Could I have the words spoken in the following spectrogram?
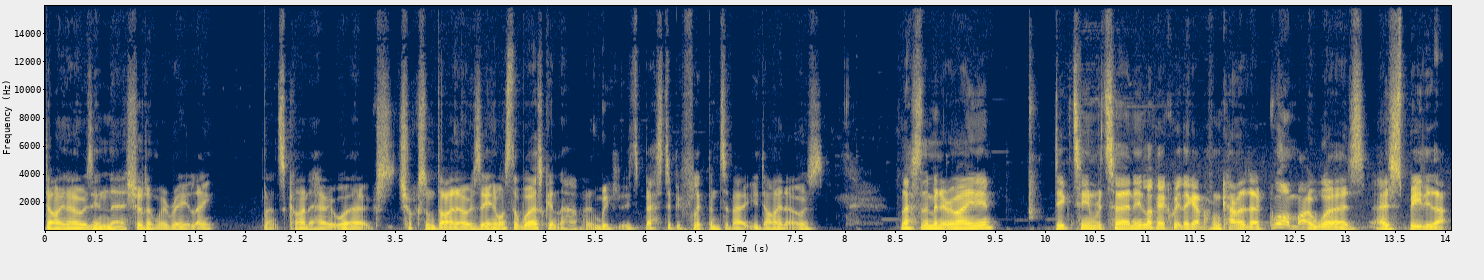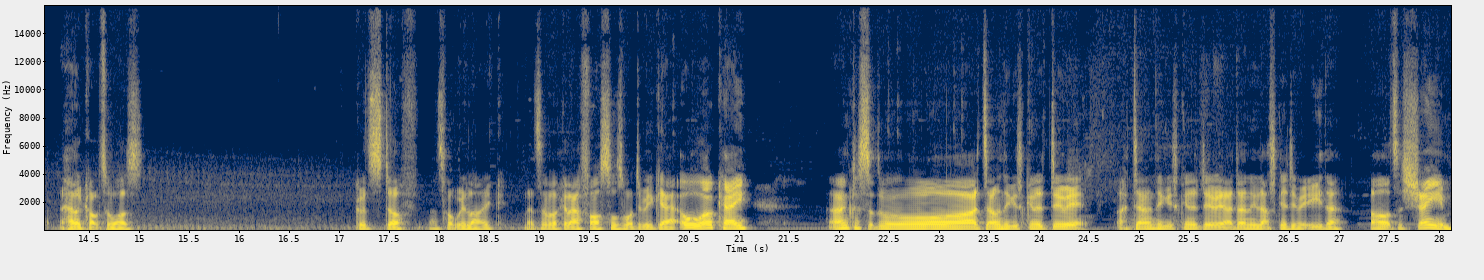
dinos in there, shouldn't we, really? That's kind of how it works. Chuck some dinos in. What's the worst going to happen? We, it's best to be flippant about your dinos. Less than a minute remaining. Dig team returning. Look how quick they get back from Canada. On, my words. How speedy that helicopter was. Good stuff. That's what we like. Let's have a look at our fossils. What do we get? Oh, okay. Ankylosaurus. Oh, I don't think it's going to do it. I don't think it's going to do it. I don't think that's going to do it either. Oh, it's a shame.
